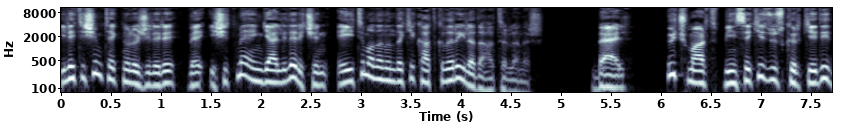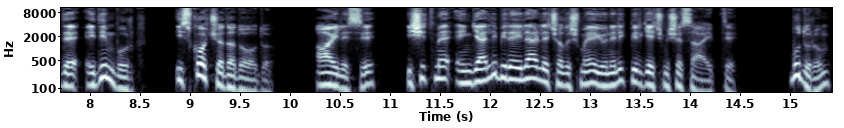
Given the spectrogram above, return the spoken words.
iletişim teknolojileri ve işitme engelliler için eğitim alanındaki katkılarıyla da hatırlanır. Bell, 3 Mart 1847'de Edinburgh, İskoçya'da doğdu. Ailesi, işitme engelli bireylerle çalışmaya yönelik bir geçmişe sahipti. Bu durum,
